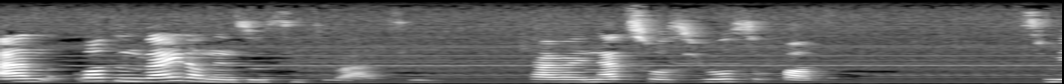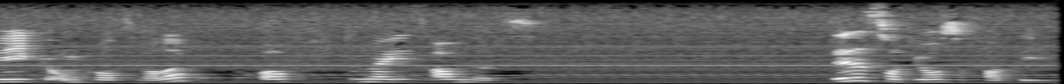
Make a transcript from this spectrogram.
En wat doen wij dan in zo'n situatie? Gaan wij net zoals Jozefat smeken om Gods hulp of doen wij iets anders? Dit is wat Jozefat deed.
